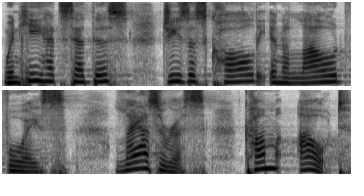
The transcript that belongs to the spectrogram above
When he had said this, Jesus called in a loud voice, Lazarus, come out.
